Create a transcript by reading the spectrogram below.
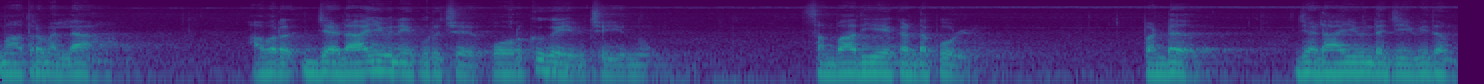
മാത്രമല്ല അവർ ജഡായുവിനെക്കുറിച്ച് ഓർക്കുകയും ചെയ്യുന്നു. സമ്പാദിയെ കണ്ടപ്പോൾ പണ്ട് ജഡായുവിന്റെ ജീവിതം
